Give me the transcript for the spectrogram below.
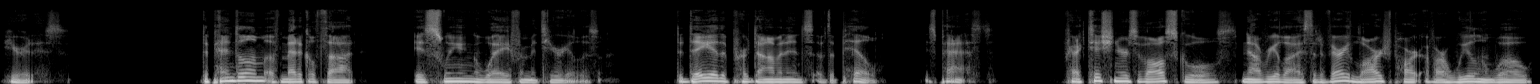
Here it is The pendulum of medical thought is swinging away from materialism. The day of the predominance of the pill is past. Practitioners of all schools now realize that a very large part of our weal and woe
